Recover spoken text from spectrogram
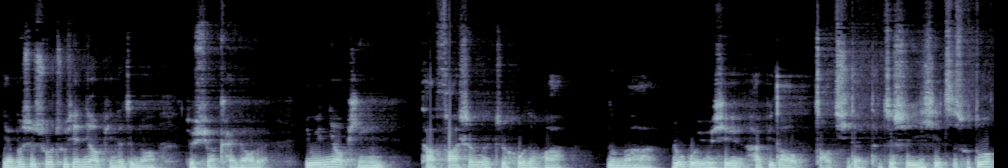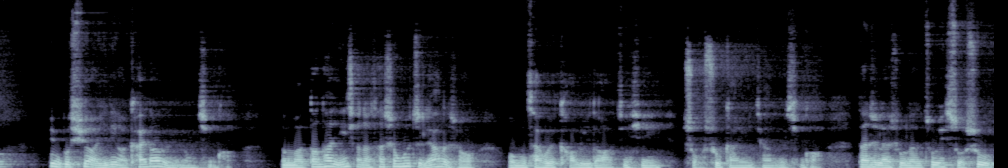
也不是说出现尿频的症状就需要开刀的。因为尿频它发生了之后的话，那么如果有些还比较早期的，它只是一些次数多，并不需要一定要开刀的那种情况。那么当它影响到他生活质量的时候，我们才会考虑到进行手术干预这样的情况。但是来说呢，作为手术，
